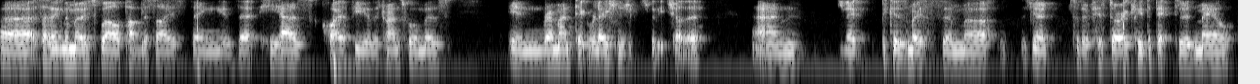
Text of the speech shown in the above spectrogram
Uh, so I think the most well publicized thing is that he has quite a few of the Transformers in romantic relationships with each other, and you know because most of them are you know sort of historically depicted as male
